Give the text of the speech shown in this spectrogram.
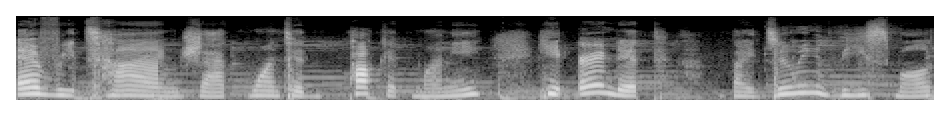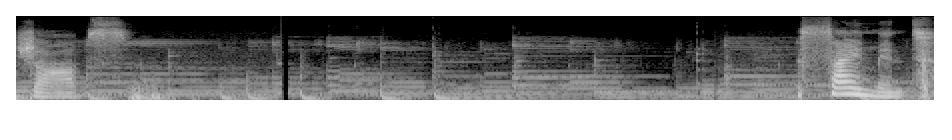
Every time Jack wanted pocket money, he earned it by doing these small jobs. Assignment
